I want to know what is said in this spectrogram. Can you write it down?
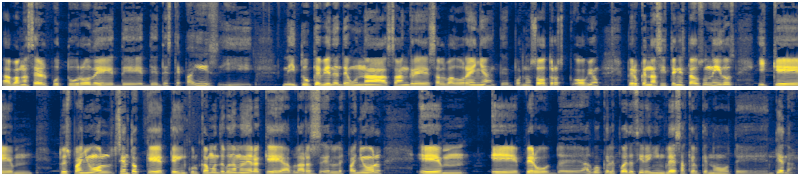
ah, van a ser el futuro de, de, de, este país. Y, y, tú que vienes de una sangre salvadoreña, que por nosotros, obvio, pero que naciste en Estados Unidos y que mm, tu español, siento que te inculcamos de alguna manera que hablaras el español, eh, eh, pero eh, algo que le puedes decir en inglés aquel que no te entienda.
